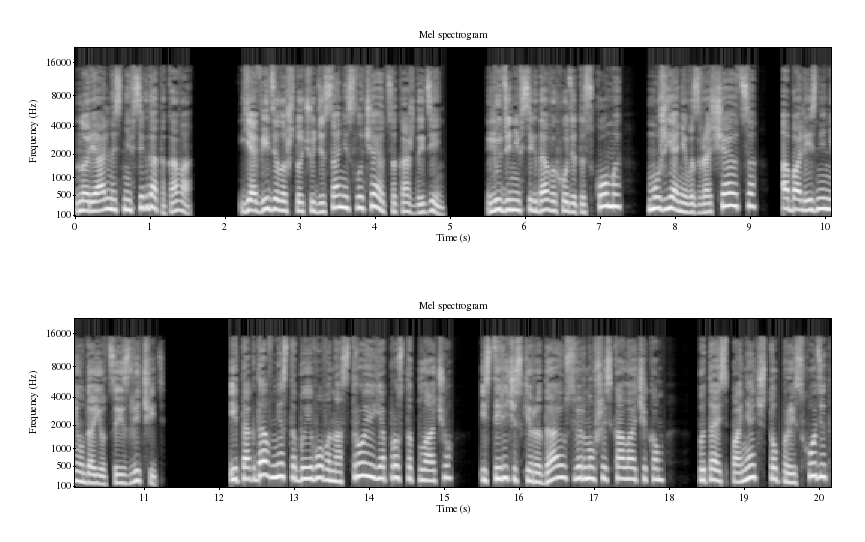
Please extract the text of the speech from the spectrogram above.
Но реальность не всегда такова. Я видела, что чудеса не случаются каждый день. Люди не всегда выходят из комы, мужья не возвращаются, а болезни не удается излечить. И тогда вместо боевого настроя я просто плачу, истерически рыдаю, свернувшись калачиком, пытаясь понять, что происходит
